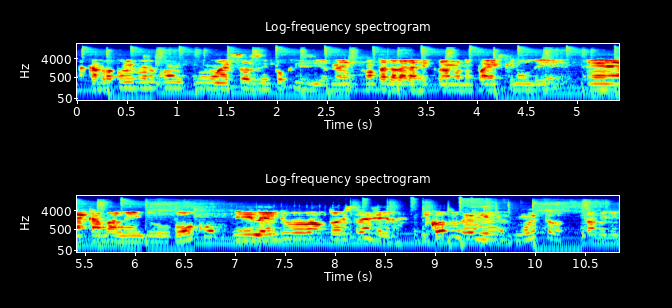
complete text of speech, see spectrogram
Acaba convivendo com, com essas hipocrisias, né? Enquanto a galera reclama de um país que não lê, é, acaba lendo pouco e lendo autor estrangeiro. E quando lê muito também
